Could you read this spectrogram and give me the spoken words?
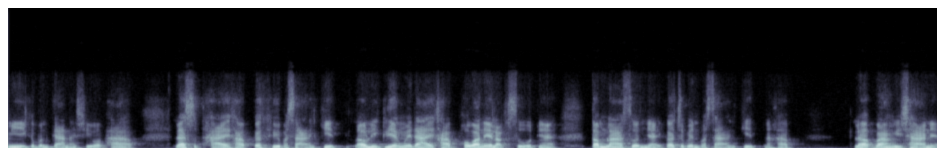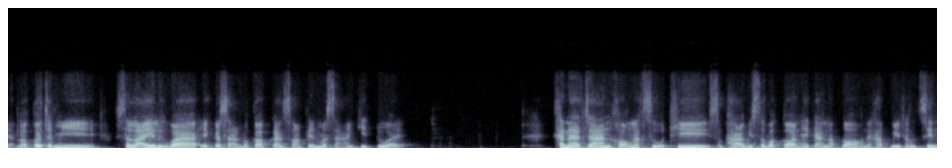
มีกระบวนการทางชีวภาพ และสุดท้ายครับก็คือภาษาอังกฤษเราหลีกเลี่ยงไม่ได้ครับ เพราะว่าในหลักสูตรเนี่ยตำราส่วนใหญ่ก็จะเป็นภาษาอังกฤษนะครับ แล้วบางวิชาเนี่ยเราก็จะมีสไลด์หรือว่าเอกสารประกอบการสอนเป็นภาษาอังกฤษด้วย คณาจารย์ของหลักสูตรที่สภาวิศวกรให้การรับรองนะครับ มีทั้งสิ้น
